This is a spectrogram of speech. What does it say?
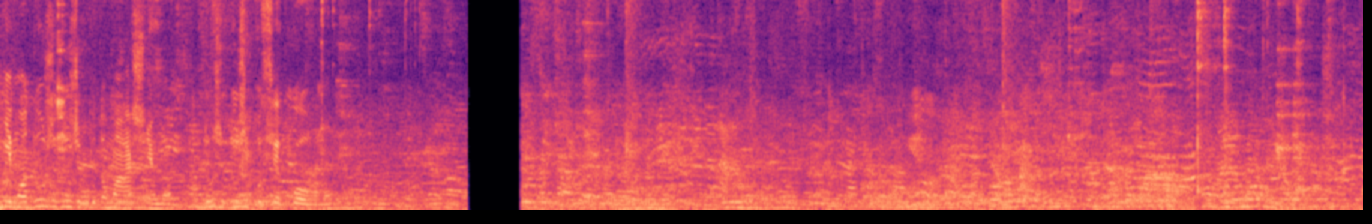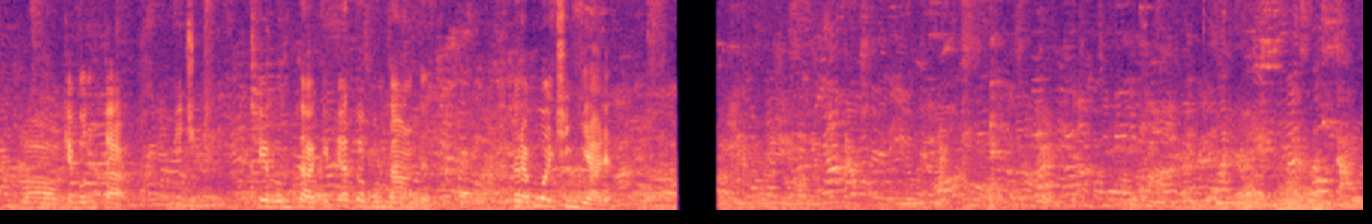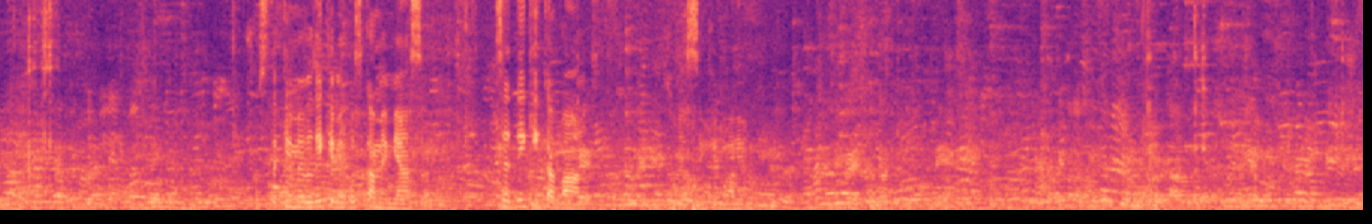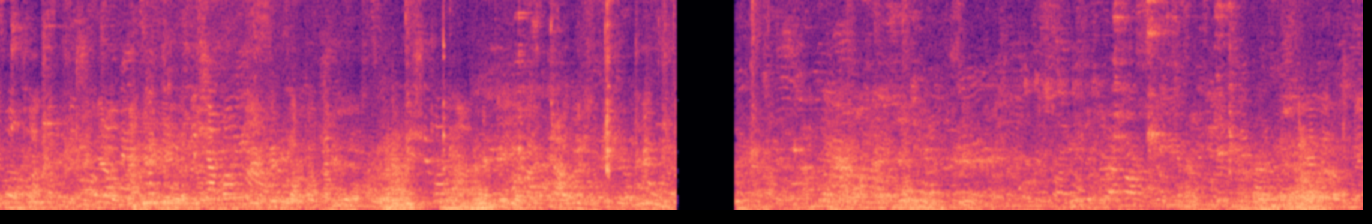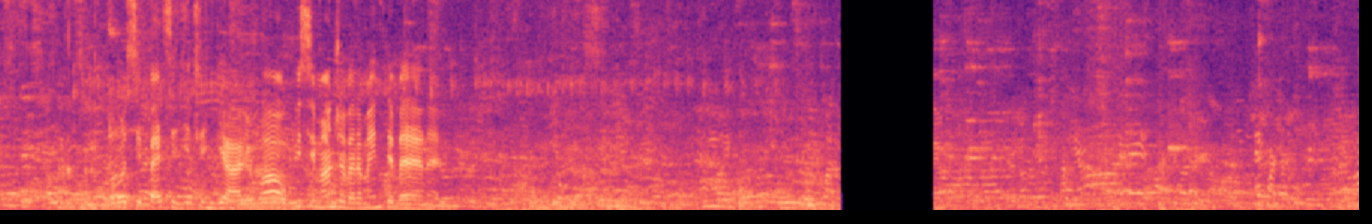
їмо дуже-дуже по-домашньому, дуже-дуже по-святковому. Che bontà, che piatto abbondante. Ragù al cinghiale. З такими великими кусками м'яса. Це дикий кабан. Ось який моє. Grossi pezzi di cinghiale, wow, qui si mangia veramente bene.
